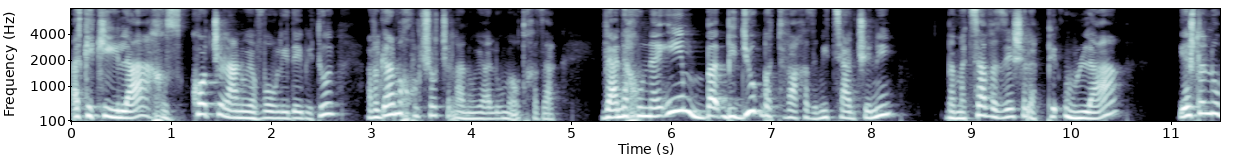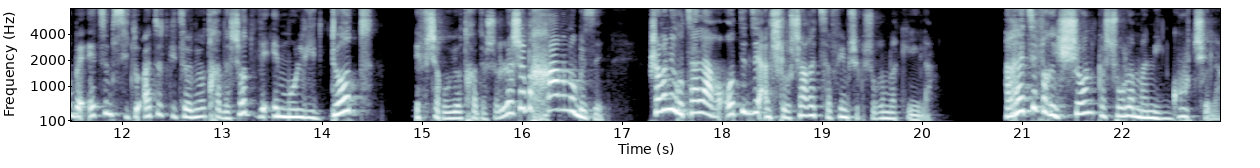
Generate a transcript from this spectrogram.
אז כקהילה, החזקות שלנו יבואו לידי ביטוי, אבל גם החולשות שלנו יעלו מאוד חזק. ואנחנו נעים בדיוק בטווח הזה. מצד שני, במצב הזה של הפעולה, יש לנו בעצם סיטואציות קיצוניות חדשות, והן מולידות אפשרויות חדשות. לא שבחרנו בזה. עכשיו אני רוצה להראות את זה על שלושה רצפים שקשורים לקהילה. הרצף הראשון קשור למנהיגות שלה.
